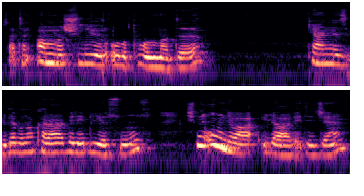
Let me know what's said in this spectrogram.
Zaten anlaşılıyor olup olmadığı. Kendiniz bile buna karar verebiliyorsunuz. Şimdi un ilave- edeceğim.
